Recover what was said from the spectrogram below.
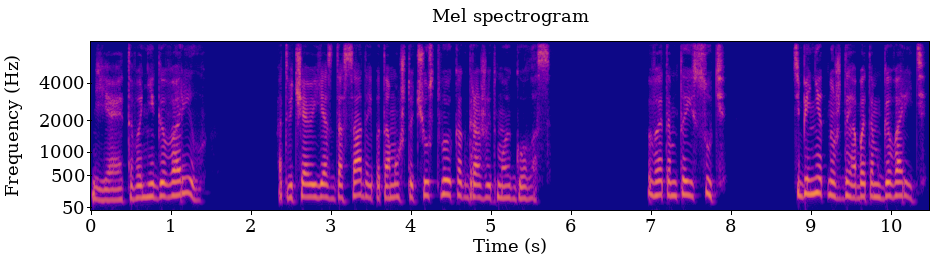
«Я этого не говорил», — отвечаю я с досадой, потому что чувствую, как дрожит мой голос. «В этом-то и суть. Тебе нет нужды об этом говорить.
